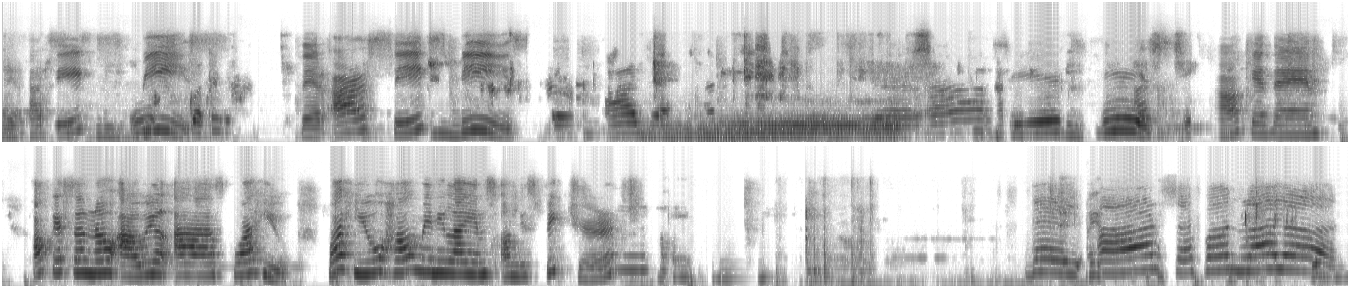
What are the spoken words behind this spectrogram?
There are six bees. There are six bees. Ada. Six bees. Okay, then. Okay, so now I will ask Wahyu. Wahyu, how many lions on this picture? They are seven lions.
